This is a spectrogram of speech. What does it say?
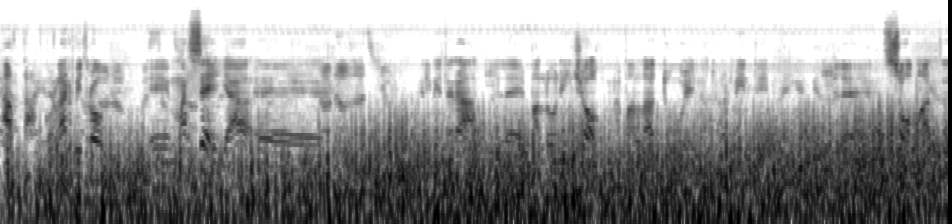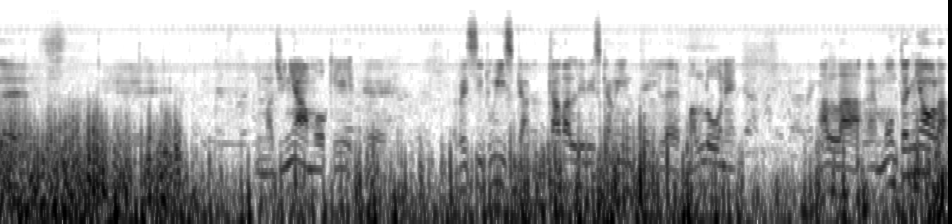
attacco. L'arbitro eh, Marseglia eh, rimetterà il pallone in gioco, una palla a due, naturalmente il Sobat, eh, immaginiamo che restituisca cavallerescamente il pallone alla eh, Montagnola.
